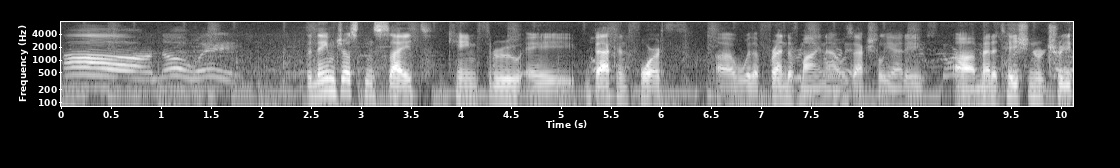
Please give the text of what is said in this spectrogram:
Oh, no way. The name Justin Sight came through a back and forth uh, with a friend of mine. I was actually at a uh, meditation retreat.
